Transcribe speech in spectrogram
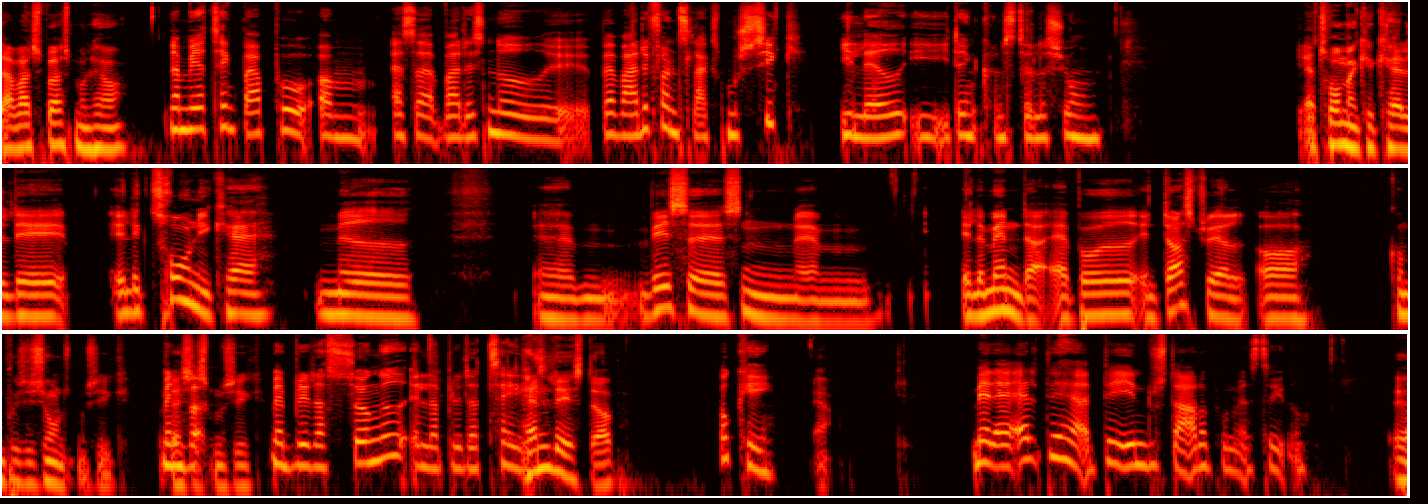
der var et spørgsmål herovre. Nå, men jeg tænkte bare på, om, altså, var det sådan noget, øh, hvad var det for en slags musik, I lavede i, i den konstellation? Jeg tror, man kan kalde det elektronika med øhm, visse sådan, øhm, elementer af både industrial og kompositionsmusik, Men klassisk musik. Men blev der sunget, eller blev der talt? Han læste op. Okay. Men er alt det her, det er inden du starter på universitetet? Øh,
